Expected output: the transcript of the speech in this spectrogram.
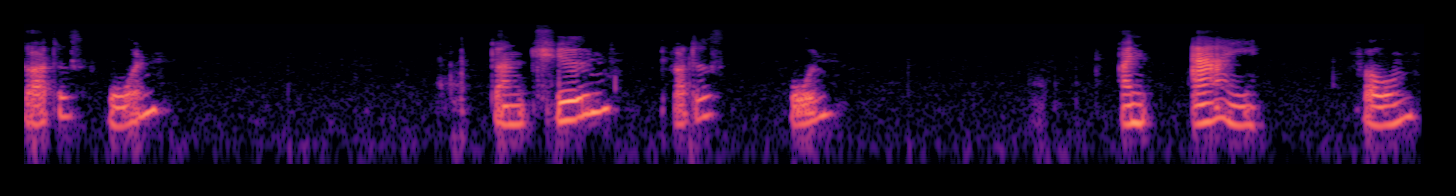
gratis holen. Dann chillen, gratis holen. Ein iPhone.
